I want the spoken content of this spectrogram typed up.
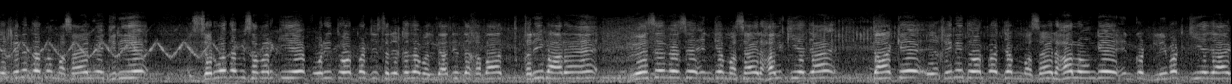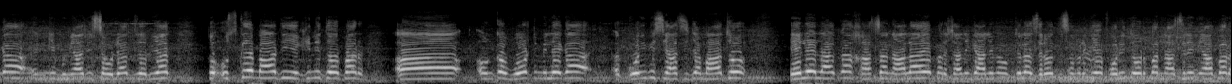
यकीनी तौर पर मसाइल में घिरी है। ज़रूरत अभी समर की है, फौरी तौर पर जिस तरीके से बल्दियाती इंतबात करीब आ रहे हैं वैसे वैसे इनके मसाइल हल किए जाए, ताकि यकीनी तौर पर जब मसाइल हल होंगे, इनको डिलीवर किया जाएगा, इनकी बुनियादी सहूलियात, ज़रूरियात तो उसके बाद ही यकीनी तौर पर उनको वोट मिलेगा। कोई भी सियासी जमात हो, एल इलाका, खासा नाला है, परेशानी के आलम में मुबतला, ज़रूरत समर के। फौरी तौर पर ना सिर्फ़ यहाँ पर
